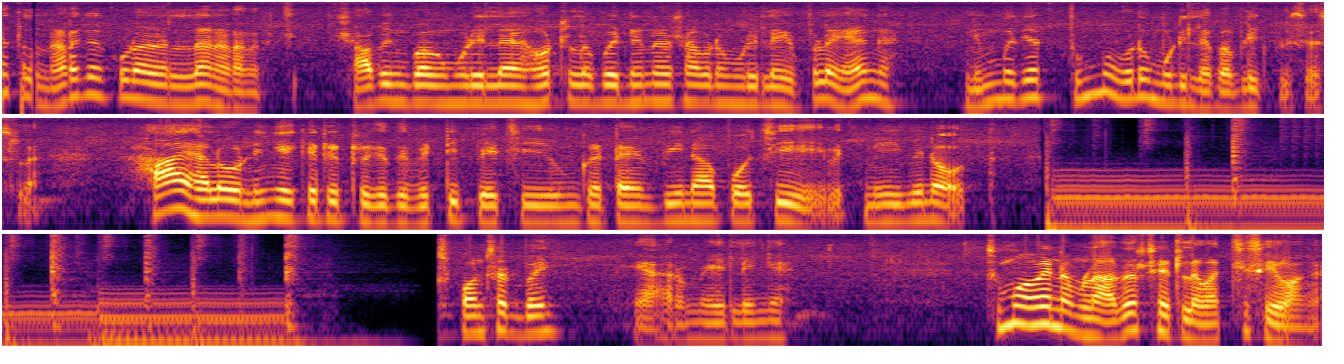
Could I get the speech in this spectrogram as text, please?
வருஷத்தில் நடக்கக்கூடாதெல்லாம் நடந்துருச்சு. ஷாப்பிங் போக முடியல ஹோட்டலில் போய் டின்னர் சாப்பிட முடியல இவ்வளோ ஏங்க? நிம்மதியாக தும்ம கூட முடியல பப்ளிக் பிளேசஸில் ஹாய் ஹலோ நீங்கள் கேட்டுகிட்டு இருக்குது வெட்டி பேச்சு. உங்கள் டைம் வீணா போச்சு. With me Vinod sponsored by யாருமே இல்லைங்க. சும்மாவே நம்மளை அதர் ஸ்டேட்டில் வச்சு செய்வாங்க.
